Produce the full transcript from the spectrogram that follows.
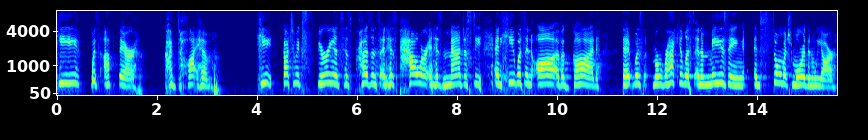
he was up there, God taught him. He got to experience his presence and his power and his majesty, and he was in awe of a God that was miraculous and amazing and so much more than we are.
